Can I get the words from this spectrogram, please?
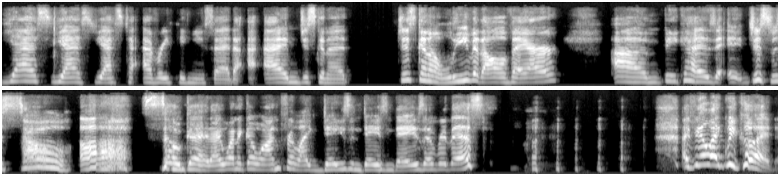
Yes, yes, yes to everything you said. I- I'm just to just to leave it all there um, because it just was so, oh, so good. I want to go on for like days and days and days over this. I feel like we could.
